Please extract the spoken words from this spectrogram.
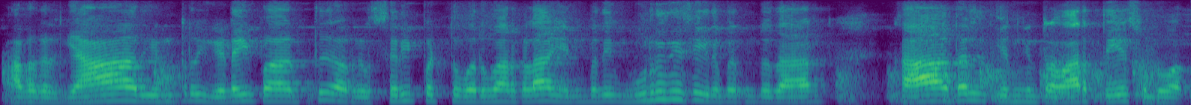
அவர்கள் யார் என்று இடை பார்த்து அவர்கள் சரிப்பட்டு வருவார்களா என்பதை உறுதி செய்த பிறந்துதான் காதல் என்கின்ற வார்த்தையே சொல்லுவாங்க.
